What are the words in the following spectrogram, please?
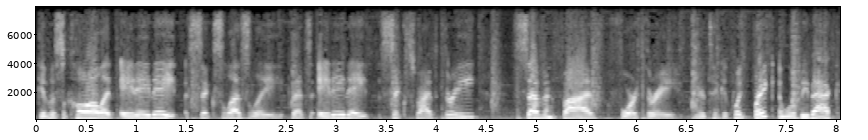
Give us a call at 888-6-LESLIE. That's 888-653-7543. We're going to take a quick break, and we'll be back.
